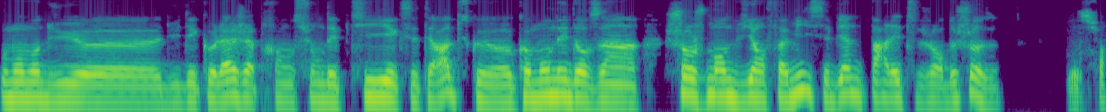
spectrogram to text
au moment du, euh, du décollage, appréhension des petits, etc. Puisque euh, comme on est dans un changement de vie en famille, c'est bien de parler de ce genre de choses. bien sûr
